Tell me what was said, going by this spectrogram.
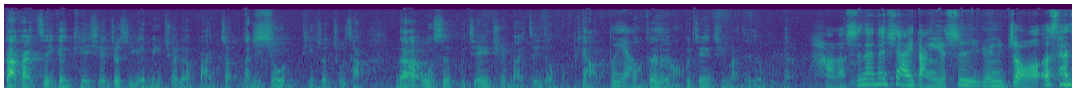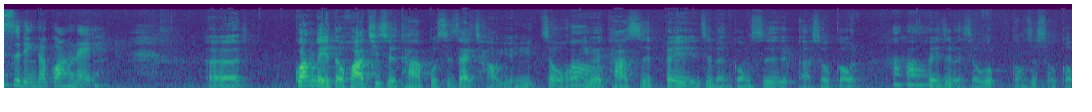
大概这根 K 线就是一个明确的反转，那你就停损出场。那我是不建议去买这种股票了，不要，我个人不建议去买这种股票。好，了师，那那下一档也是元宇宙二三四零的光磊。呃，光磊的话，其实它不是在炒元宇宙哦，因为它是被日本公司呃收购了。好，被日本收购公司收购。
